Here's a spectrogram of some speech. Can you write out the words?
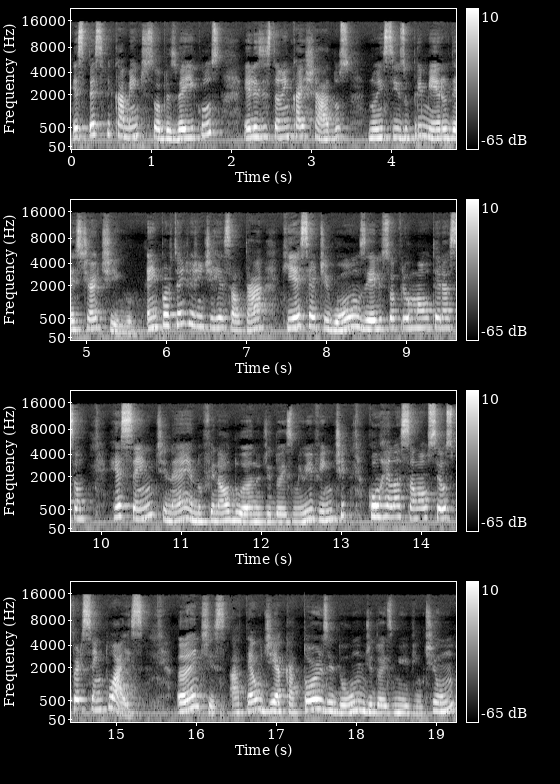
Especificamente sobre os veículos, eles estão encaixados no inciso 1 deste artigo. É importante a gente ressaltar que esse artigo 11 ele sofreu uma alteração recente, né, no final do ano de 2020, com relação aos seus percentuais. Antes, até o dia 14 de 1 de 2021,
